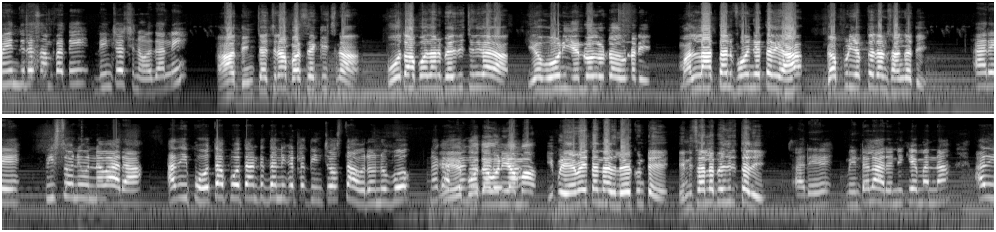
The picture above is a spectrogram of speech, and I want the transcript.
ఏమైందిరా సంపతి? దించొచ్చినావు దాన్ని? ఆ దించొచ్చినా బస్ ఎక్కించిన. పోతా పోతా అని బెదిరించింది కదా. ఇక ఓని ఎన్ని రోజులు ఉంటుంది ఉండని మళ్ళీ అత్తాని ఫోన్ చేస్తుంది గప్పుడు చెప్తా దాని సంగతి. అరే పిస్తోని ఉన్నవారా? అది పోతా పోతా అంటే దానికి అట్లా దించొస్తావురా నువ్వు? నాకు ఏ అర్థం పోతావని కాదు అమ్మ? ఇప్పుడు ఏమైతుంది అది లేకుంటే? ఎన్నిసార్లు బెదిరిస్తుంది అరే మెంటల్ అరే నీకేమన్నా అది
